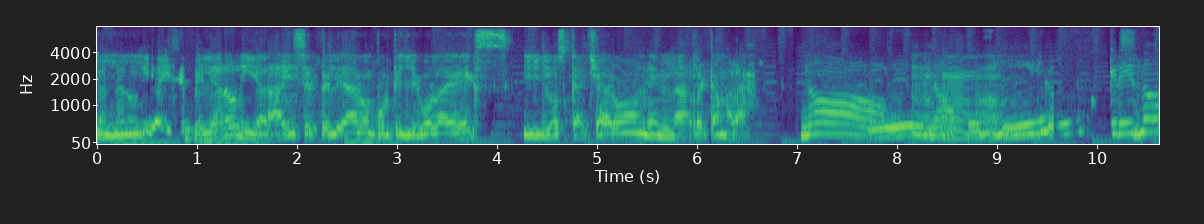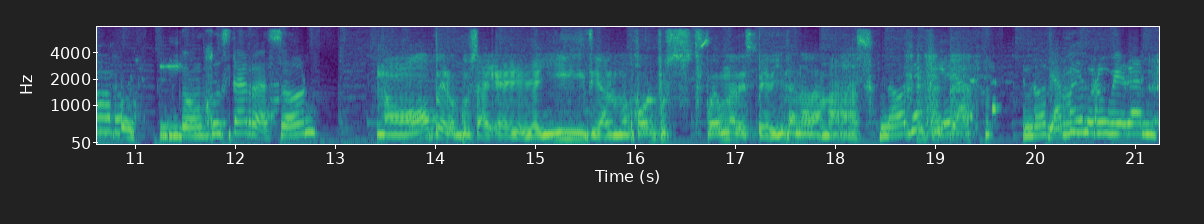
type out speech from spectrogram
casaron y ahí se pelearon y Ahí se pelearon porque llegó la ex y los cacharon en la recámara. No, no, pues sí. ¿Crees? No, pues sí. Con justa razón. No, pero pues ahí, ahí- a lo mejor pues fue una despedida nada más. No defiendas. No Ya mejor hubieran,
